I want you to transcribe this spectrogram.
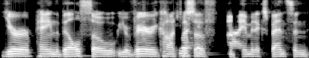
you're paying the bills, so you're very conscious right. of time and expense, and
